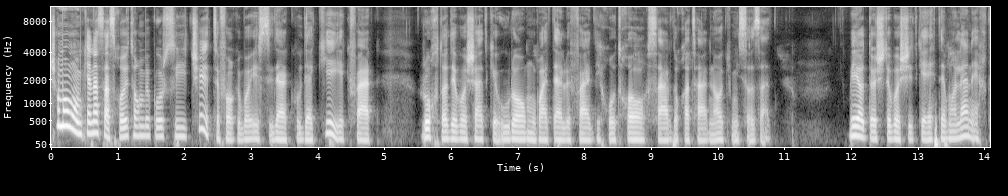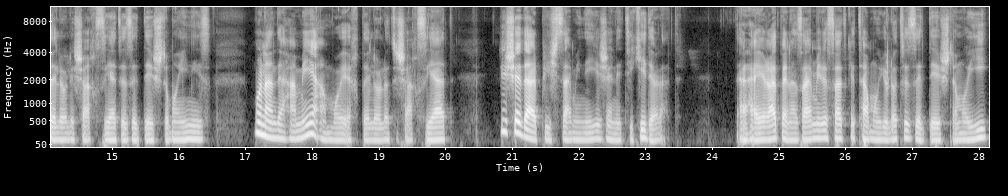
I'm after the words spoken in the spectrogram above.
شما ممکن است از خودتان بپرسید چه اتفاقی بایستی در کودکی یک فرد رخ داده باشد که او را مبدل به فردی خودخواه سرد و خطرناک می سازد. به یاد داشته باشید که احتمالا اختلال شخصیت ضد اجتماعی نیز مانند همه انواع اختلالات شخصیت ریشه در پیش زمینه ژنتیکی دارد. در حقیقت به نظر می رسد که تمایلات ضد اجتماعی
